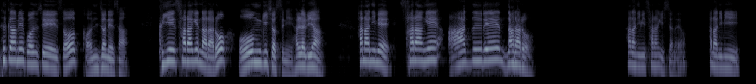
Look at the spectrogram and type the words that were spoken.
흑암의 권세에서 건져내사 그의 사랑의 나라로 옮기셨으니 할렐루야. 하나님의 사랑의 아들의 나라로 하나님이 사랑이시잖아요. 하나님이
